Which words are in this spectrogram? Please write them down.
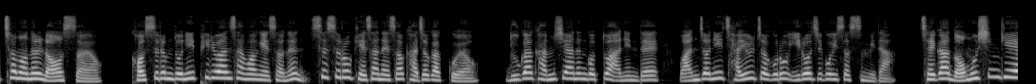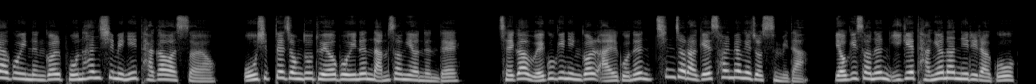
2,000원을 넣었어요. 거스름 돈이 필요한 상황에서는 스스로 계산해서 가져갔고요. 누가 감시하는 것도 아닌데 완전히 자율적으로 이루어지고 있었습니다. 제가 너무 신기해하고 있는 걸 본 한 시민이 다가왔어요. 50대 정도 되어 보이는 남성이었는데 제가 외국인인 걸 알고는 친절하게 설명해 줬습니다. 여기서는 이게 당연한 일이라고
